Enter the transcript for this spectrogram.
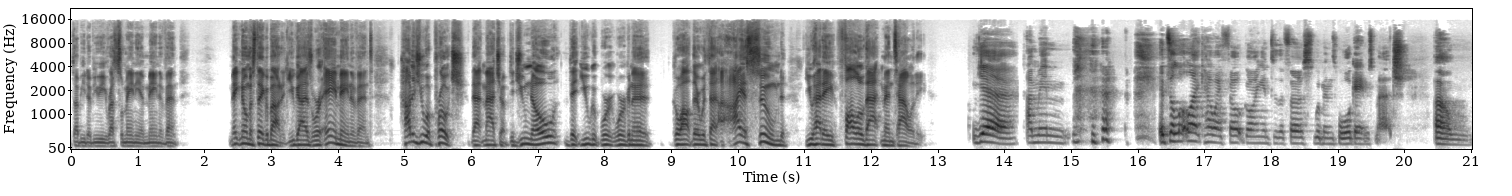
WWE WrestleMania main event. Make no mistake about it, you guys were a main event. How did you approach that matchup? Did you know that you were, were going to go out there with that? I assumed you had a follow that mentality. Yeah. I mean, it's a lot like how I felt going into the first women's War Games match. Um,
